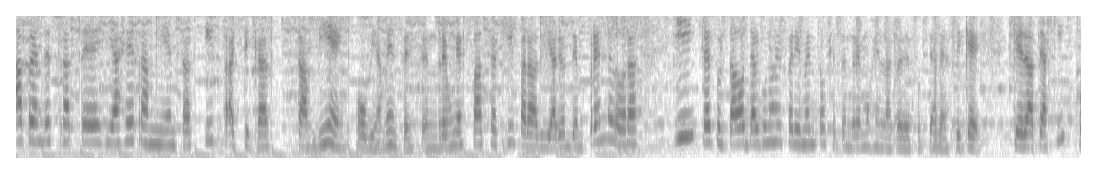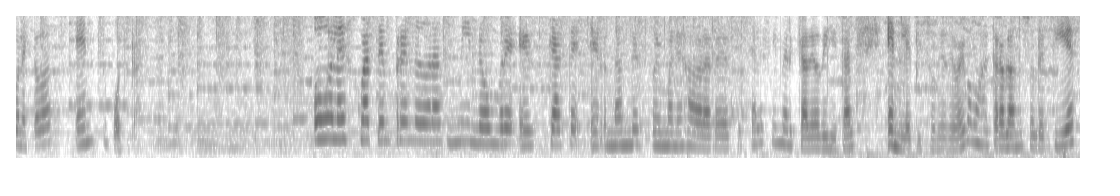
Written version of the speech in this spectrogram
Aprende estrategias, herramientas y tácticas. También, obviamente, tendré un espacio aquí para diarios de emprendedora y resultados de algunos experimentos que tendremos en las redes sociales. Así que quédate aquí conectada en tu podcast. Hola Squad de Emprendedoras, mi nombre es Kate Hernández, soy manejadora de redes sociales y mercadeo digital. En el episodio de hoy vamos a estar hablando sobre 10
